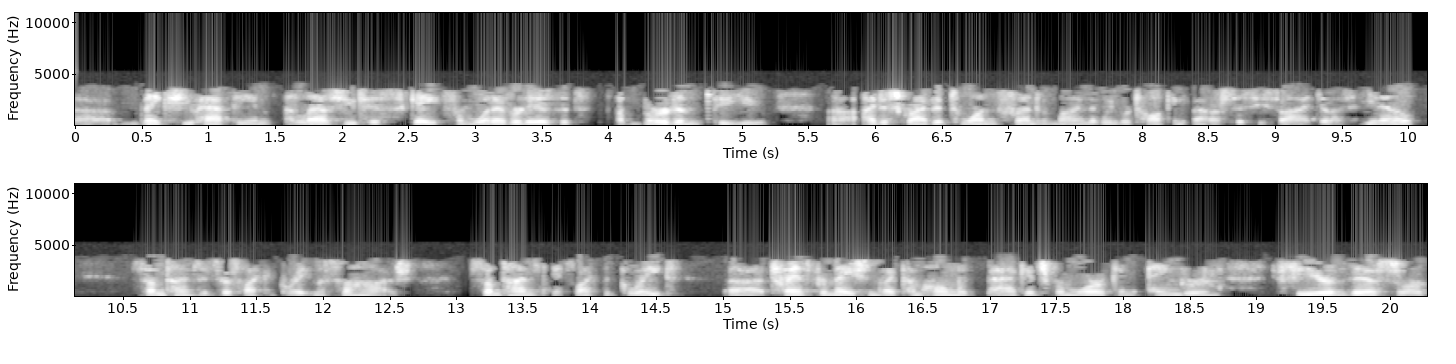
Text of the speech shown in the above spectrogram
uh, makes you happy and allows you to escape from whatever it is that's a burden to you. Uh, I described it to one friend of mine that we were talking about our sissy side, and I said, you know, sometimes it's just like a great massage. Sometimes it's like the great uh, transformation that I come home with baggage from work and anger and fear of this or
